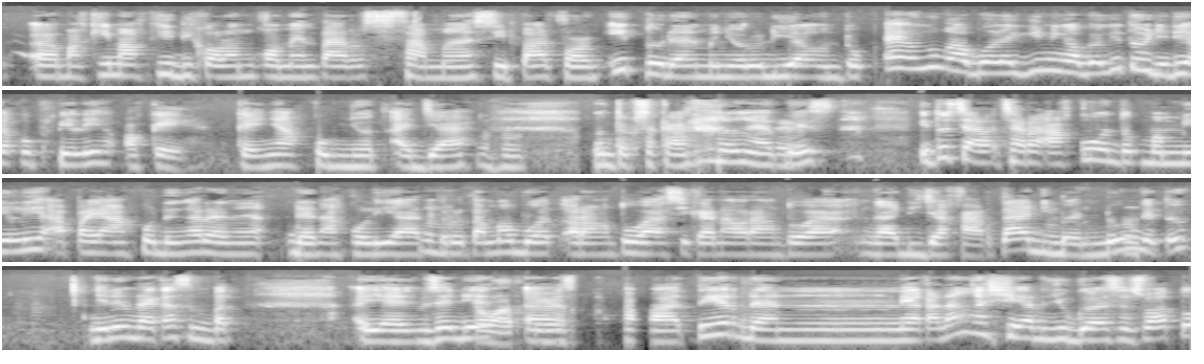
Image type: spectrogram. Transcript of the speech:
eh, maki-maki di kolom komentar sama si platform itu dan menyuruh dia untuk eh lu nggak boleh gini nggak boleh gitu. Jadi aku pilih oke kayaknya aku mute aja untuk sekarang at Ya. least. Itu cara cara aku untuk memilih apa yang aku dengar dan dan aku lihat terutama buat orang tua sih karena orang tua nggak di Jakarta di Bandung gitu. Jadi mereka sempat ya misalnya dia Khawatir. eh, khawatir dan ya kadang nge-share juga sesuatu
